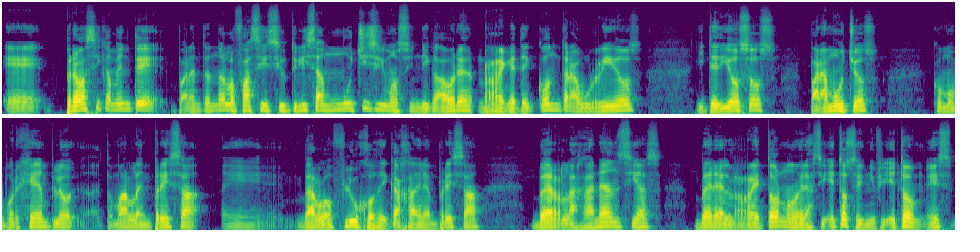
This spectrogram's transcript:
Eh, pero básicamente, para entenderlo fácil, se utilizan muchísimos indicadores requete contra aburridos y tediosos para muchos, como por ejemplo tomar la empresa, eh, ver los flujos de caja de la empresa, ver las ganancias, ver el retorno de las... Esto, significa, esto es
